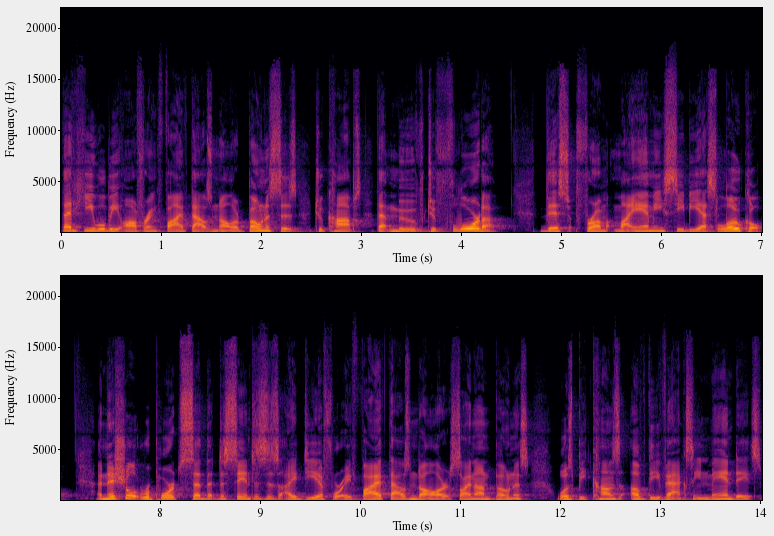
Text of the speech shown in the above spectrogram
that he will be offering $5,000 bonuses to cops that move to Florida. This from Miami CBS Local. Initial reports said that DeSantis' idea for a $5,000 sign on bonus was because of the vaccine mandates.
